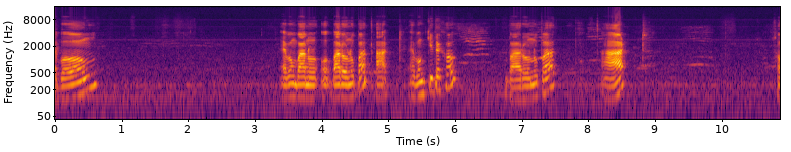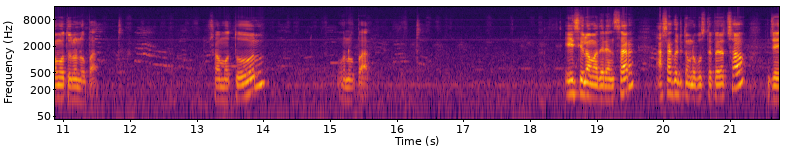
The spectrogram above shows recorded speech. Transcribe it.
এবং এবং বারো বারো অনুপাত আট। এবং কি দেখো? বারো অনুপাত আট সমতুল অনুপাত। সমতুল অনুপাত। এই ছিল আমাদের অ্যান্সার আশা করি তোমরা বুঝতে পেরেছ যে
